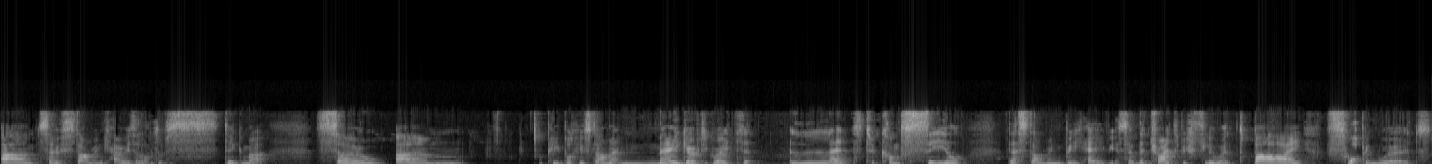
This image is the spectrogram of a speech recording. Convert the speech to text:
Um, so stammering carries a lot of stigma. So um, people who stammer may go to great lengths to conceal their stammering behaviour. So they try to be fluent by swapping words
